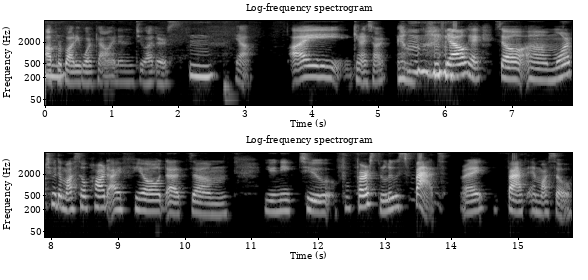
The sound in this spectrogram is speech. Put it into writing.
upper Mm. body workout and then do others. Mm. Yeah. I can I start? Yeah, okay. So um, more to the muscle part, I feel that um, you need to f- first lose fat, right? Fat and muscle,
